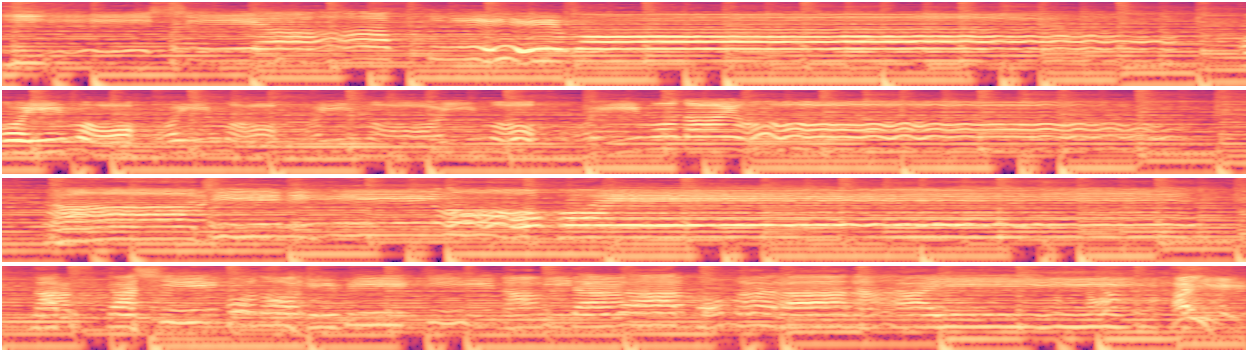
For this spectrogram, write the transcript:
石焼きも。お芋お芋お芋お芋お芋だよかしいこの響き涙が止まらない。はい。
